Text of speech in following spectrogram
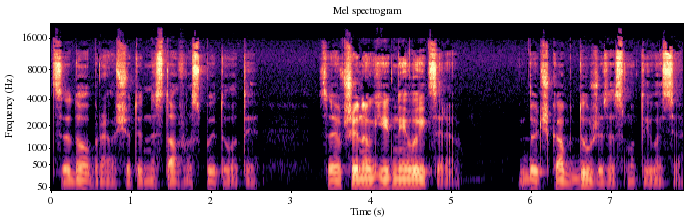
це добре, що ти не став розпитувати. Це вчинок гідний лицаря. Дочка б дуже засмутилася.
